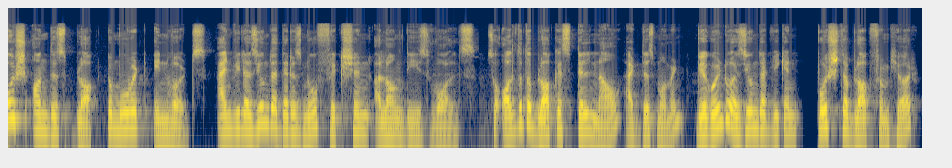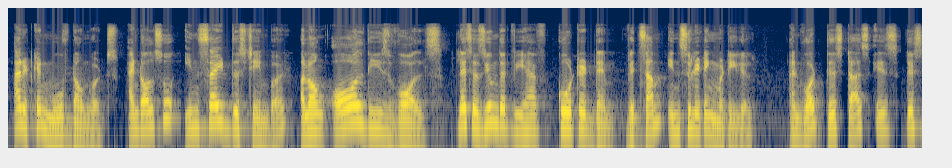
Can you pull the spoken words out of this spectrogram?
push on this block to move it inwards and we'll assume that there is no friction along these walls. So although the block is still now at this moment, we are going to assume that we can push the block from here and it can move downwards. And also inside this chamber along all these walls, let's assume that we have coated them with some insulating material. And what this does is this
